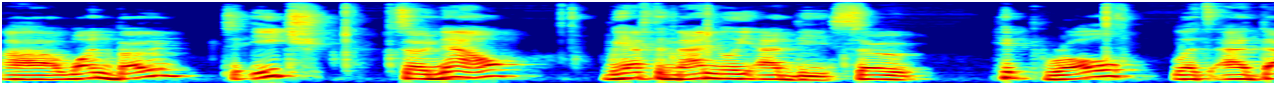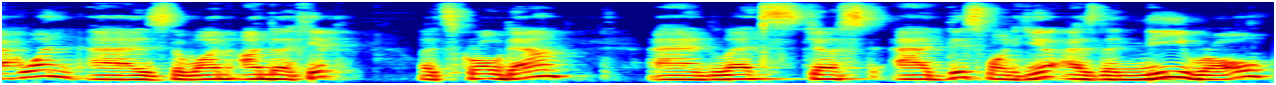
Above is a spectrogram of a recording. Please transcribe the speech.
uh, one bone to each. So now we have to manually add these. So hip roll, let's add that one as the one under hip. Let's scroll down and let's just add this one here as the knee roll.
